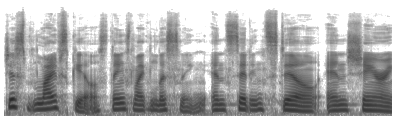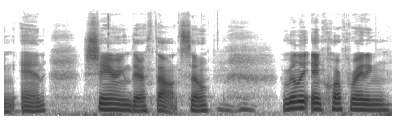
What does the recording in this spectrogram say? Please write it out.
just life skills, things like listening and sitting still and sharing and sharing their thoughts. So, mm-hmm. really incorporating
